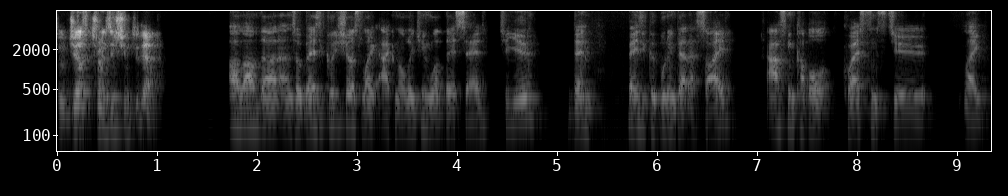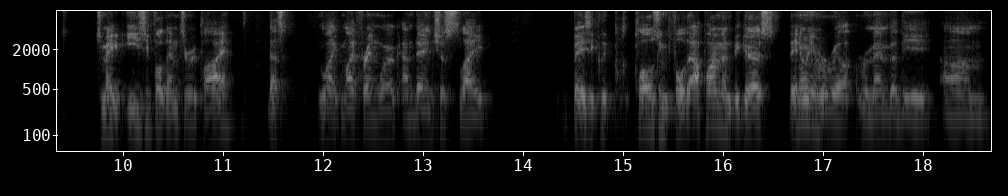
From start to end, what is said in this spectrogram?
to just transition to that. I love that. And so basically just like acknowledging what they said to you, then basically putting that aside, asking a couple questions to like to make it easy for them to reply. That's like my framework. And then just like basically cl- closing for the appointment because they don't even re- remember the um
